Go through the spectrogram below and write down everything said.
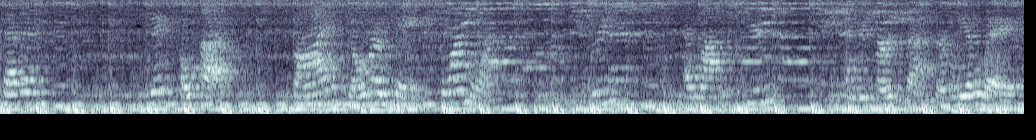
Seven. Six. Hold high. Five. Don't rotate. One more. Three. And last two. And reverse that. Circle the other way.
